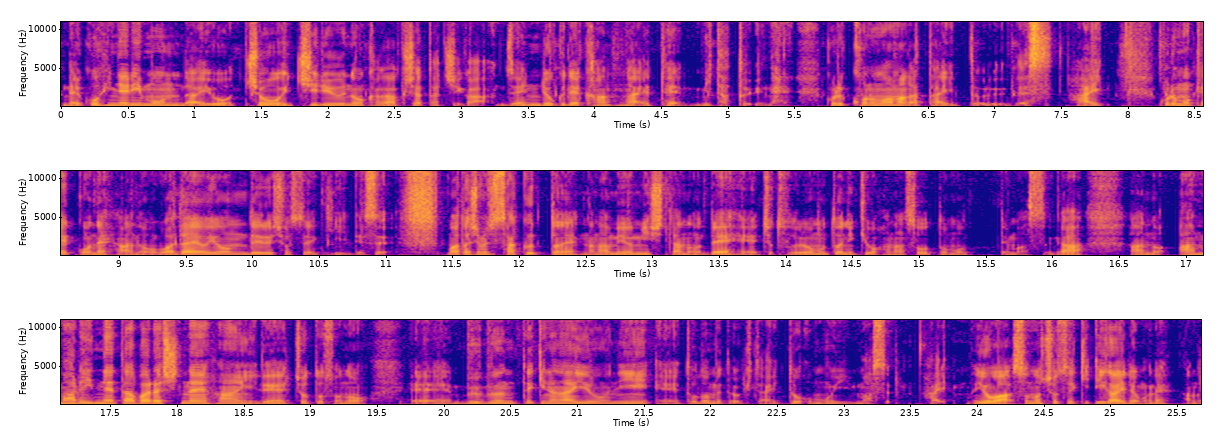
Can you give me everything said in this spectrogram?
猫ひねり問題を超一流の科学者たちが全力で考えてみたというね。これこのままがタイトルです。はい。これも結構ね、あの話題を呼んでる書籍です。まあ私もサクッとね、斜め読みしたので、えーちょっとそれをもとに今日話そうと思ってますが、あの、あまりネタバレしない範囲で、ちょっとその、えー部分的な内容にえー留めておきたいと思います。はい。要は、その書籍以外でもね、あの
